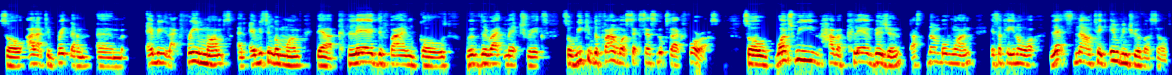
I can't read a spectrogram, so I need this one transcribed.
So I like to break down um, every like three months and every single month there are clear defined goals with the right metrics so we can define what success looks like for us. So once we have a clear vision that's number one it's okay you know what? Let's now take inventory of ourselves.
